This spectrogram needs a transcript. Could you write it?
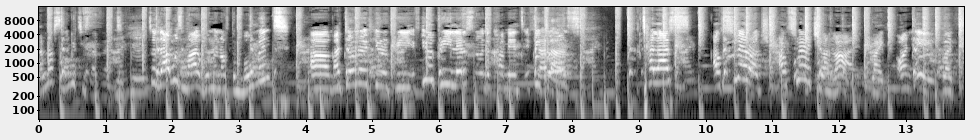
I love celebrities like that. Mhm. So that was my woman of the moment. Um, I don't know if you agree. If you agree, let us know in the comments. If you Tell don't, us. tell us. I'll swear at you. I'll swear at you on live, like on air. But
